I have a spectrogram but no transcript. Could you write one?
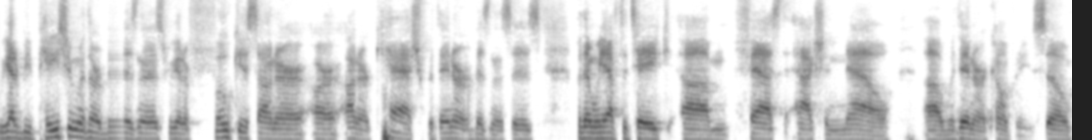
we gotta be patient with our business. We gotta focus on our our on our cash within our businesses. But then we have to take um, fast action now uh, within our company. So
